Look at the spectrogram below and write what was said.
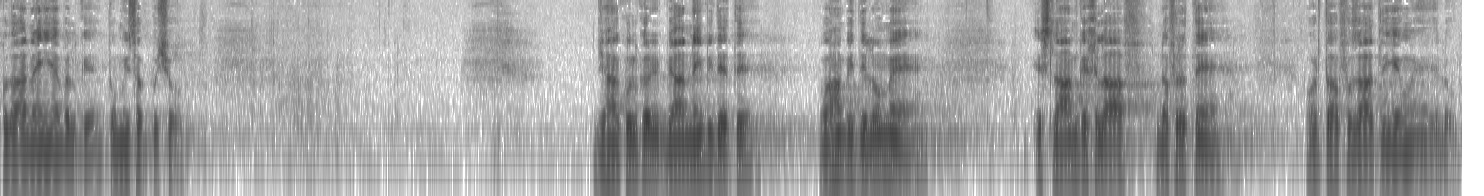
خدا نہیں ہے بلکہ تم ہی سب کچھ ہو۔ جہاں کھل کر بیان نہیں بھی دیتے، وہاں بھی دلوں میں اسلام کے خلاف نفرتیں اور تحفظات لیے ہوئے ہیں یہ لوگ۔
